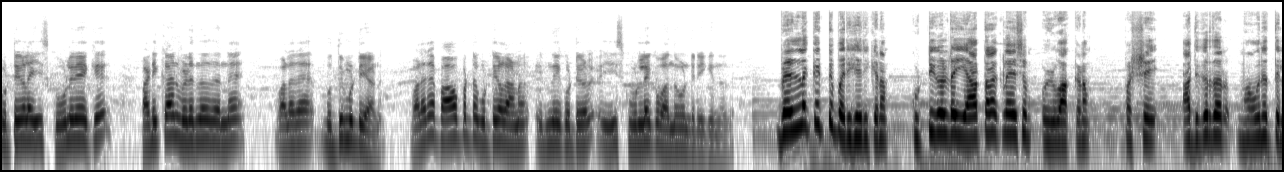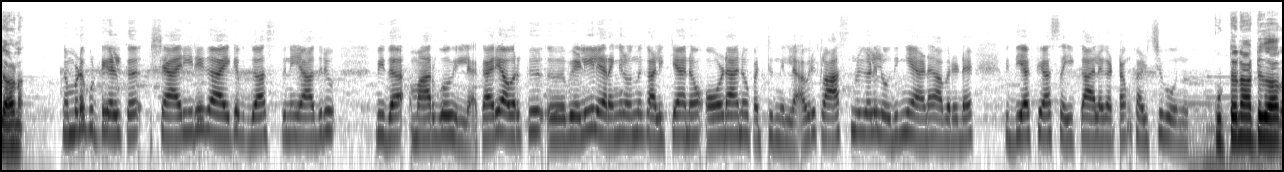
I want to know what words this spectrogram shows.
കുട്ടികളെ ഈ സ്കൂളിലേക്ക് പഠിക്കാൻ വിടുന്നത് തന്നെ വളരെ ബുദ്ധിമുട്ടിയാണ്. വളരെ പാവപ്പെട്ട കുട്ടികളാണ് ഇന്ന് ഈ കുട്ടികൾ ഈ സ്കൂളിലേക്ക് വന്നുകൊണ്ടിരിക്കുന്നത്. വെള്ളക്കെട്ട് പരിഹരിക്കണം കുട്ടികളുടെ യാത്രാക്ലേശം ഒഴിവാക്കണം. പക്ഷേ അധികൃതർ മൗനത്തിലാണ്. നമ്മുടെ കുട്ടികൾക്ക് ശാരീരിക കായിക വികാസത്തിന് യാതൊരു വിധ മാർഗവും ഇല്ല. കാര്യം അവർക്ക് വെളിയിൽ ഇറങ്ങി ഒന്ന് കളിക്കാനോ ഓടാനോ പറ്റുന്നില്ല. അവർ ക്ലാസ് മുറികളിൽ ഒതുങ്ങിയാണ് അവരുടെ വിദ്യാഭ്യാസ ഈ കാലഘട്ടം കഴിച്ചു പോകുന്നത്. കുട്ടനാട്ടുകാർ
